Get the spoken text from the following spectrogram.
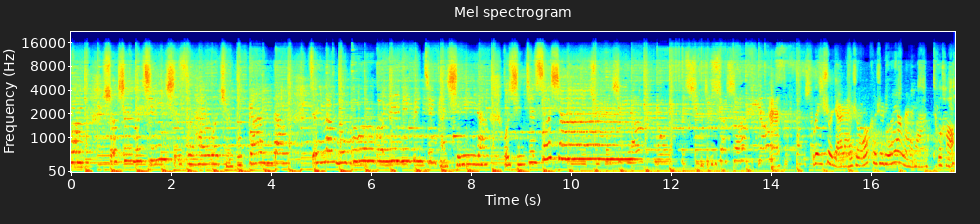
忘。说什么情深似海，我却不敢当。最浪漫不过与你并肩看夕阳，我心之所向。啊，为瘦点来说，我可是流量来的土豪。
